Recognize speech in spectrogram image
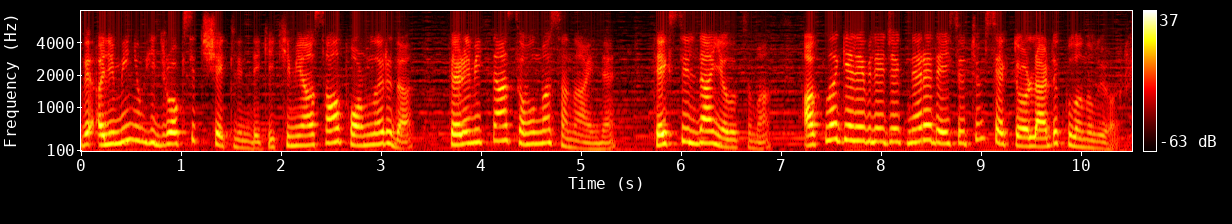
ve alüminyum hidroksit şeklindeki kimyasal formları da seramikten savunma sanayine, tekstilden yalıtıma, akla gelebilecek neredeyse tüm sektörlerde kullanılıyor.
